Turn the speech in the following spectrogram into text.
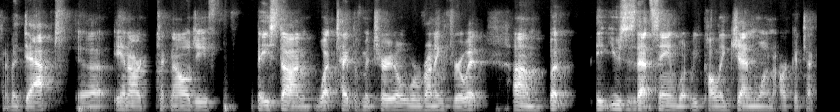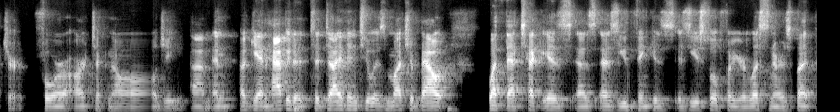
kind of adapt uh, in our technology based on what type of material we're running through it. Um, but it uses that same what we call like Gen 1 architecture for our technology. Um, and again, happy to, to dive into as much about what that tech is as, as you think is, is useful for your listeners. But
